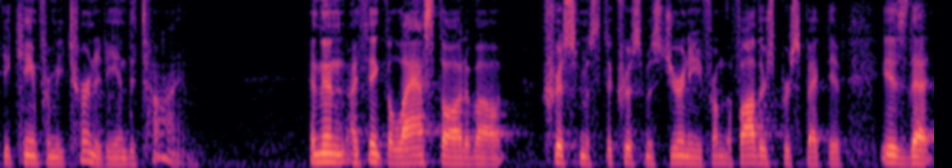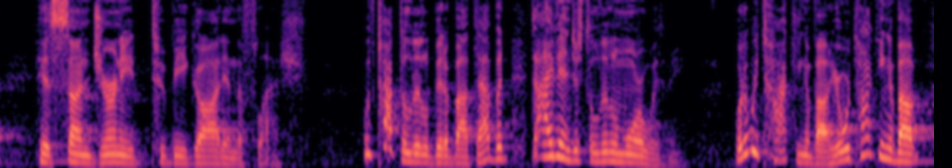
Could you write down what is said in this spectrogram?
He came from eternity into time. And then I think the last thought about Christmas, the Christmas journey from the Father's perspective, is that his son journeyed to be God in the flesh. We've talked a little bit about that, but dive in just a little more with me. What are we talking about here? We're talking about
